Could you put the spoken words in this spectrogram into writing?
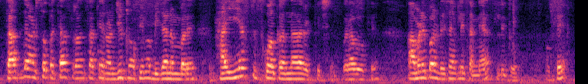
સાત હજાર આઠસો પચાસ રન સાથે રણજી ટ્રોફીમાં બીજા નંબરે હાઈએસ્ટ સ્કોર કરનારા વ્યક્તિ છે. બરાબર, ઓકે? આમણે પણ રિસેન્ટલી સંન્યાસ લીધો, ઓકે?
